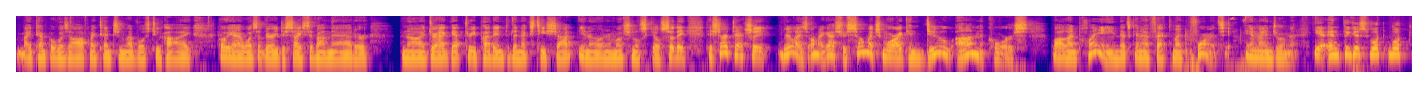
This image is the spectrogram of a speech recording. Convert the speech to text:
my tempo was off. My tension level was too high. Oh yeah, I wasn't very decisive on that. Or no, I dragged that three putt into the next tee shot, you know, an emotional skill. So they, they start to actually realize, oh my gosh, there's so much more I can do on the course while I'm playing that's going to affect my performance and my enjoyment. Yeah, and because what what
